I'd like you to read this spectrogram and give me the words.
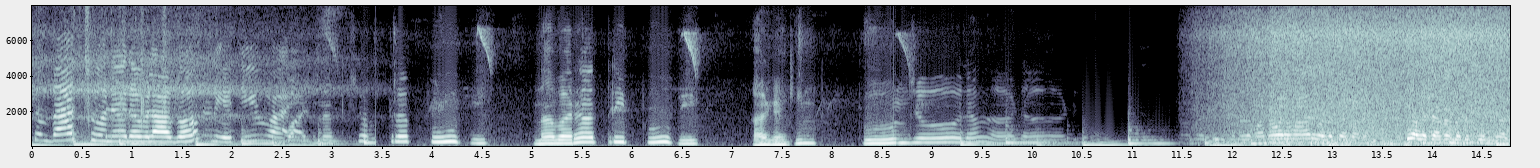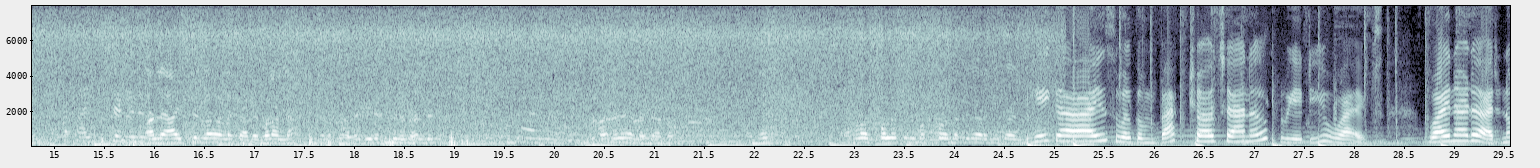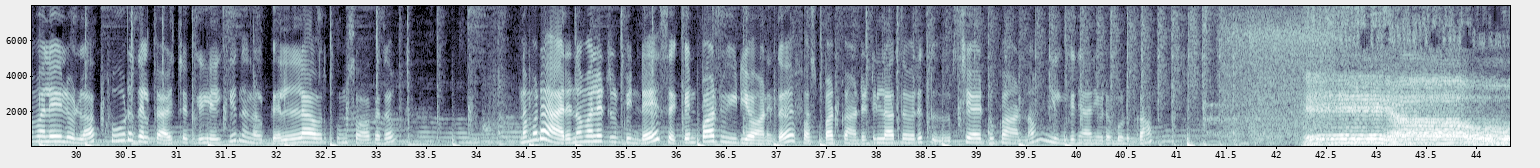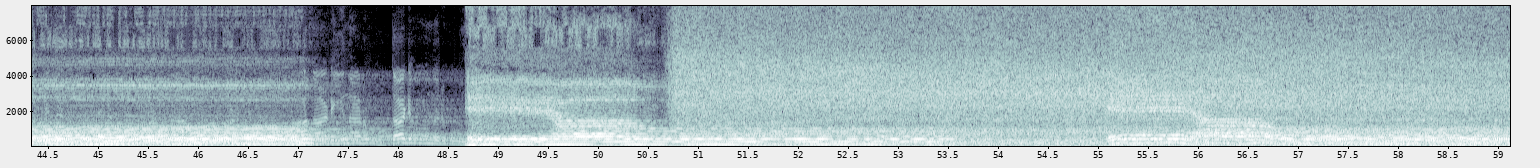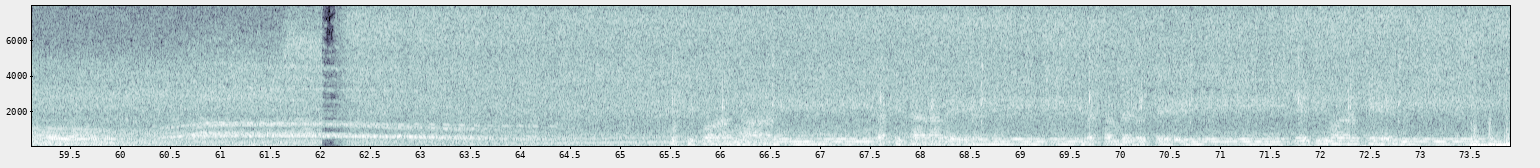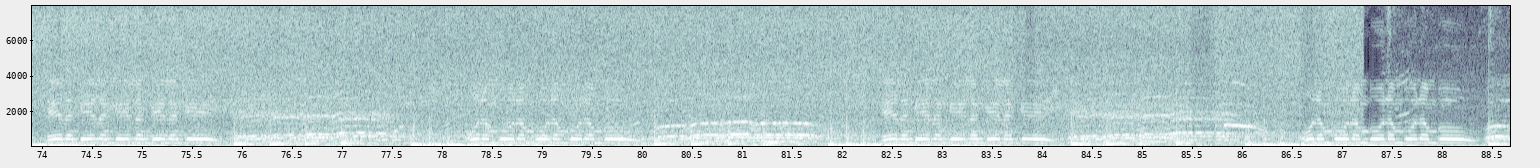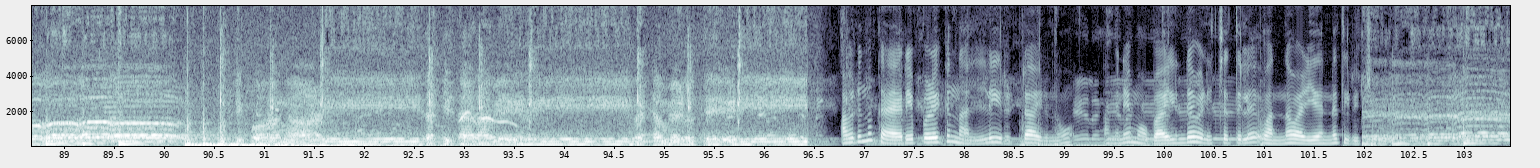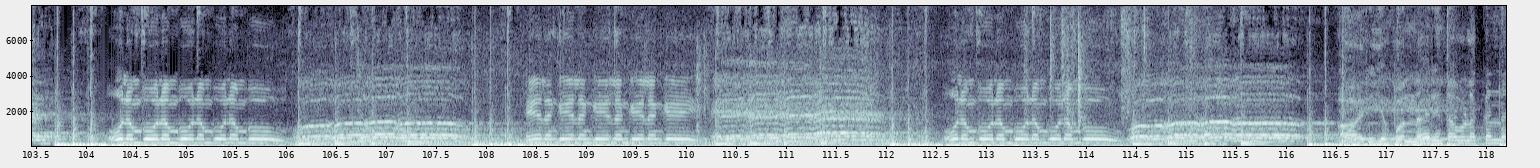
welcome back to another vlog of Creative Vibes. നക്ഷത്രപ്പൂവേ Navaratri പൂവേ അഴകിൻ പൂഞ്ചോലാടാട് മനോഹരമായ വെള്ളച്ചാട്ടമാണ് ഇത് വെള്ളച്ചാട്ടം ഉള്ളത് പൊന്നാണ് അല്ല ആയിട്ടുള്ള വെള്ളച്ചാട്ടം ഇവളല്ല നല്ലൊരു നല്ലൊരു വെള്ളച്ചാട്ടം അപ്പോൾ നമ്മളൊപ്പമുള്ള ടീമൊക്കെ വെള്ളത്തിൽ ഇറങ്ങിക്കഴിഞ്ഞു Hey guys, welcome back to our channel Creative Vibes. Wayanad അരുണമലയിലുള്ള കൂടുതൽ കാഴ്ചകളിലേക്ക് നിങ്ങൾക്ക് എല്ലാവർക്കും സ്വാഗതം. നമ്മുടെ അരുണമല ട്രിപ്പിന്റെ സെക്കൻഡ് പാർട്ട് വീഡിയോ ആണിത്. ഫസ്റ്റ് പാർട്ട് കണ്ടിട്ടില്ലാത്തവർ തീർച്ചയായിട്ടും കാണണം. ലിങ്ക് ഞാനിവിടെ കൊടുക്കാം. ഏലങ്കേ ലങ്കേ ലങ്കേ ലങ്കേ ഓലംബോ ലംബോ ലംബോ ലംബോ ഏലങ്കേ ലങ്കേ ലങ്കേ ലങ്കേ ഓലംബോ ലംബോ ലംബോ ലംബോ അവിടുന്ന് കയറിയപ്പോഴേക്കും നല്ല ഇരുട്ടായിരുന്നു. അങ്ങനെ മൊബൈലിന്റെ വെളിച്ചത്തിൽ വന്ന വഴി തന്നെ തിരിച്ചു.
